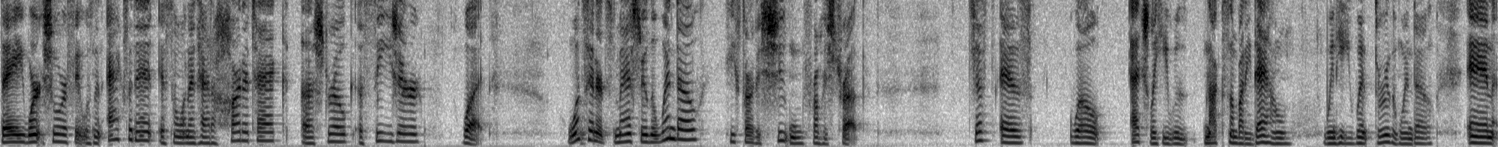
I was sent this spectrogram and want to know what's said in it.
They weren't sure if it was an accident, if someone had had a heart attack, a stroke, a seizure, what. Once Hennard smashed through the window, he started shooting from his truck. Just as, well, actually, he was knocked somebody down when he went through the window. And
